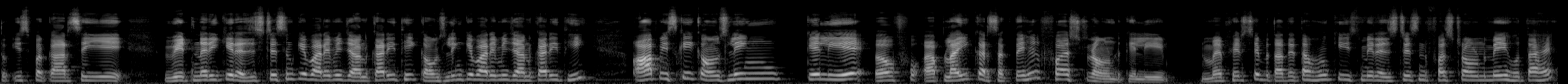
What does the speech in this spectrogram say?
तो इस प्रकार से ये वेटनरी के रजिस्ट्रेशन के बारे में जानकारी थी काउंसलिंग के बारे में जानकारी थी। आप इसकी काउंसलिंग के लिए अप्लाई कर सकते हैं फ़र्स्ट राउंड के लिए। मैं फिर से बता देता हूँ कि इसमें रजिस्ट्रेशन फ़र्स्ट राउंड में ही होता है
